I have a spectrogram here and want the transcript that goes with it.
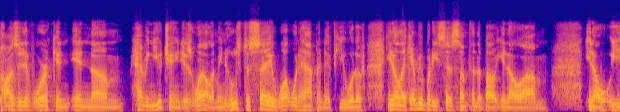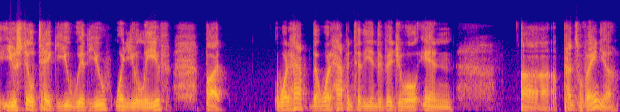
positive work in in um, having you change as well. I mean, who's to say what would happen if you would have, you know, like everybody says something about, you know, um, you know, you, you still take you with you when you leave, but what happened? What happened to the individual in uh, Pennsylvania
